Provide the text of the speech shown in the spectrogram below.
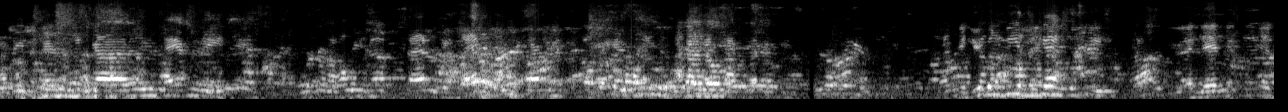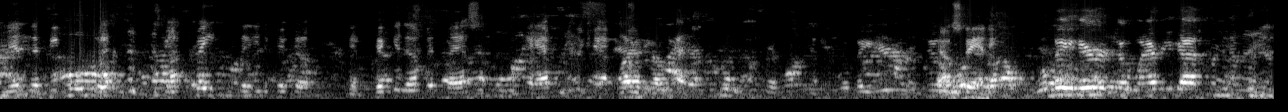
I've even had some guys ask me, we're gonna hold it up Saturday. And you're gonna be at the captain's meeting, and then, and then the people that got faith, they need to pick up, can pick it up at Bassett after the captain's meeting. We'll be here until. Outstanding. We'll be here until whenever you guys put them in.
